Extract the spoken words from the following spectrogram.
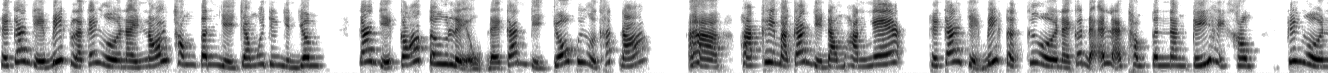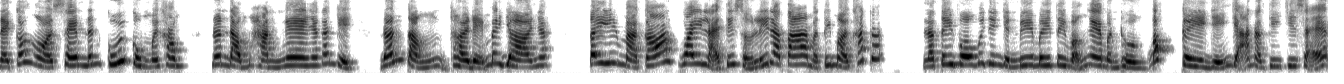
thì các anh chị biết là cái người này nói thông tin gì trong cái chương trình Zoom. Các anh chị có tư liệu để các anh chị chốt với người khách đó. À, hoặc khi mà các anh chị đồng hành nghe thì các anh chị biết là cái người này có để lại thông tin đăng ký hay không? Cái người này có ngồi xem đến cuối cùng hay không? Nên đồng hành nghe nha các anh chị. Đến tận thời điểm bây giờ nha, ti mà có quay lại ti xử lý data mà ti mời khách á, là ti vô cái chương trình BB ti vẫn nghe bình thường. Bất kỳ diễn giả nào chi chia sẻ,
